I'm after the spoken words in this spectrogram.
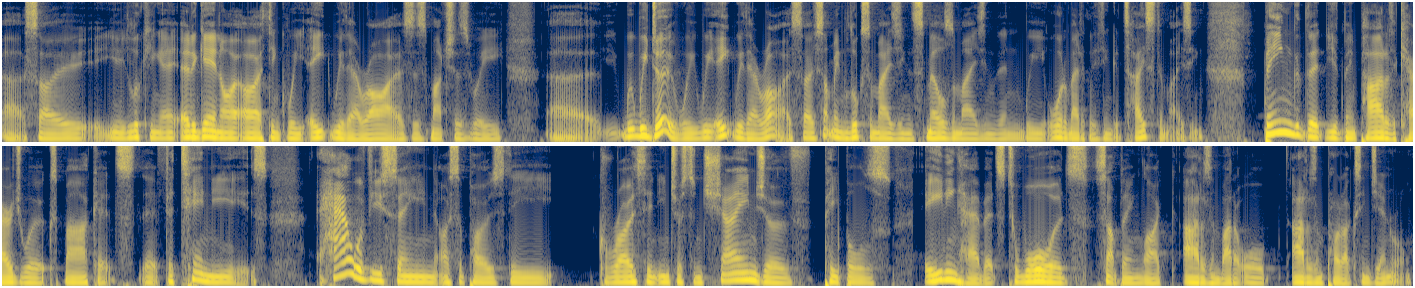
Uh, so you're looking at, and again, I, I think we eat with our eyes as much as we uh, we, we, do. We, we eat with our eyes. So if something looks amazing and smells amazing, then we automatically think it tastes amazing. Being that you've been part of the Carriage Works markets uh, for 10 years, how have you seen, I suppose, the growth in interest and change of people's eating habits towards something like artisan butter or artisan products in general?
